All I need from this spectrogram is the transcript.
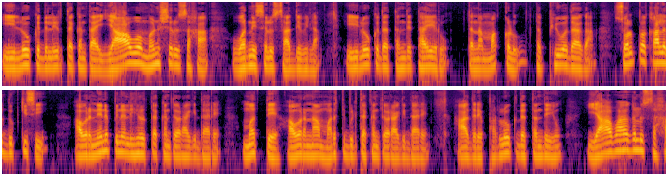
ಈ ಲೋಕದಲ್ಲಿರ್ತಕ್ಕಂಥ ಯಾವ ಮನುಷ್ಯರು ಸಹ ವರ್ಣಿಸಲು ಸಾಧ್ಯವಿಲ್ಲ. ಈ ಲೋಕದ ತಂದೆ ತಾಯಿಯರು, ತನ್ನ ಮಕ್ಕಳು ತಪ್ಪಿ ಹೋದಾಗ ಸ್ವಲ್ಪ ಕಾಲ ದುಃಖಿಸಿ ಅವರ ನೆನಪಿನಲ್ಲಿ ಇರತಕ್ಕಂಥವರಾಗಿದ್ದಾರೆ. ಮತ್ತೆ ಅವರನ್ನು ಮರೆತು ಬಿಡ್ತಕ್ಕಂಥವರಾಗಿದ್ದಾರೆ. ಆದರೆ ಪರಲೋಕದ ತಂದೆಯು ಯಾವಾಗಲೂ ಸಹ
